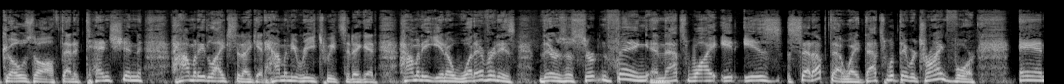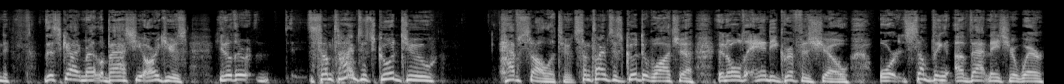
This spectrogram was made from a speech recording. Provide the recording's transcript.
goes off. That attention, how many likes did I get? How many retweets did I get? How many, you know, whatever it is, there's a certain thing, and that's why it is set up that way. That's what they were trying for. And this guy, Matt Labash, argues, you know, there sometimes it's good to have solitude. Sometimes it's good to watch a, an old Andy Griffith show or something of that nature where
